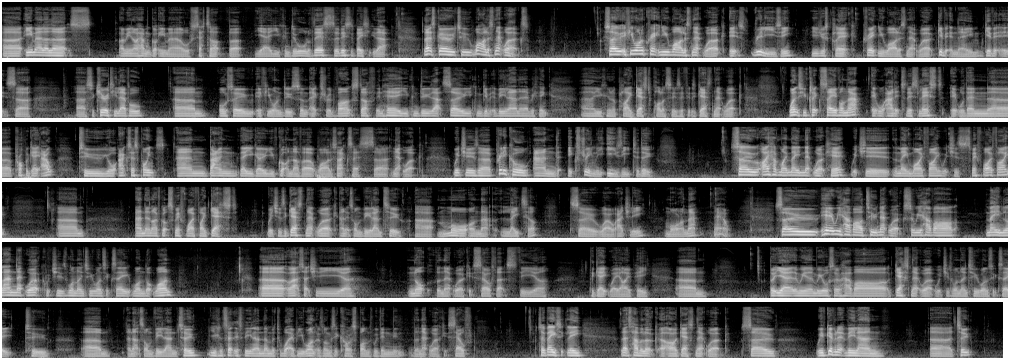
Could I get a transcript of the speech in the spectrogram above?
Uh, email alerts, I mean, I haven't got email set up, but yeah, you can do all of this. So this is basically that. Let's go to wireless networks. So if you want to create a new wireless network, it's really easy you just click create new wireless network, give it a name, give it its uh, uh, security level. Um, also, if you want to do some extra advanced stuff in here, you can do that. So you can give it a VLAN and everything. Uh, you can apply guest policies if it's a guest network. Once you click save on that, it will add it to this list. It will then uh, propagate out to your access points, and bang, there you go. You've got another wireless access uh, network, which is uh, pretty cool and extremely easy to do. So I have my main network here, which is the main Wi-Fi, which is Smith Wi-Fi. Um, and then I've got Smith Wi-Fi Guest, which is a guest network and it's on VLAN 2. Uh, more on that later. So, well, actually, more on that now. So here we have our two networks. So we have our main LAN network, which is 192.168.1.1. Uh, well, that's actually uh, not the network itself. That's the uh, the gateway IP. Um, but yeah, then we then we also have our guest network, which is 192.168.2, um, and that's on VLAN 2. You can set this VLAN number to whatever you want as long as it corresponds within the, the network itself. So basically, let's have a look at our guest network. So we've given it VLAN uh, 2.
